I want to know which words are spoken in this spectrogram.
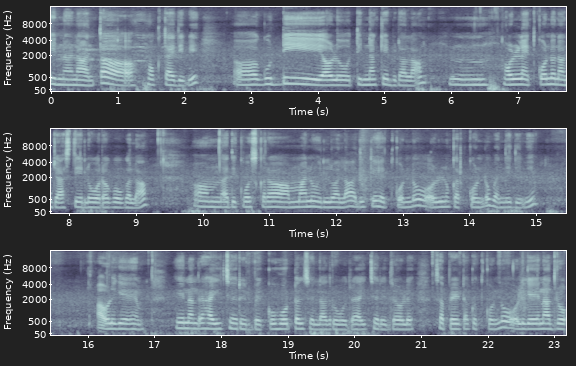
ತಿನ್ನೋಣ ಅಂತ ಹೋಗ್ತಾ ಇದ್ದೀವಿ ಗುಡ್ಡಿ ಅವಳು ತಿನ್ನೋಕ್ಕೆ ಬಿಡೋಲ್ಲ. ಅವಳನ್ನ ಎತ್ಕೊಂಡು ನಾವು ಜಾಸ್ತಿ ಎಲ್ಲೂ ಹೊರಗೆ ಹೋಗಲ್ಲ. ಅದಕ್ಕೋಸ್ಕರ ಅಮ್ಮನೂ ಇಲ್ವಲ್ಲ, ಅದಕ್ಕೆ ಎತ್ಕೊಂಡು ಅವಳನ್ನು ಕರ್ಕೊಂಡು ಬಂದಿದ್ದೀವಿ. ಅವಳಿಗೆ ಏನಂದರೆ ಹೈ ಚೇರ್ ಇರಬೇಕು, ಹೋಟೆಲ್ಸ್ ಎಲ್ಲಾದರೂ ಹೋದರೆ ಹೈ ಚೇರ್ ಇದ್ದರೆ ಅವಳೆ ಸಪ್ರೇಟಾಗಿ ಕುತ್ಕೊಂಡು ಅವಳಿಗೆ ಏನಾದರೂ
